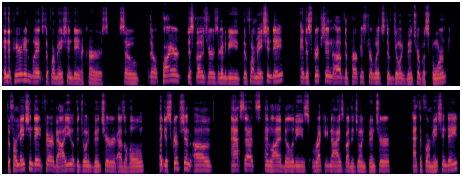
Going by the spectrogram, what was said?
in the period in which the formation date occurs. So the required disclosures are going to be the formation date, a description of the purpose for which the joint venture was formed, the formation date fair value of the joint venture as a whole, a description of assets and liabilities recognized by the joint venture at the formation date,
